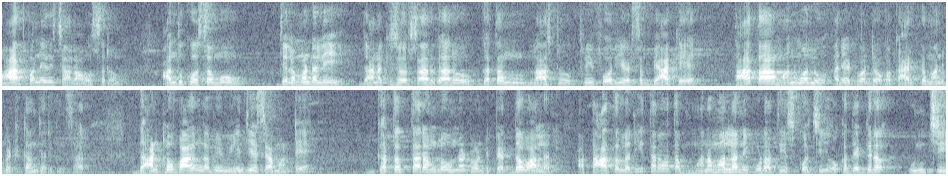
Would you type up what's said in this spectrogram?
మార్పు అనేది చాలా అవసరం. అందుకోసము జలమండలి దానకిషోర్ సార్ గారు గతం లాస్ట్ త్రీ ఫోర్ ఇయర్స్ బ్యాకే తాత మనుమలు అనేటువంటి ఒక కార్యక్రమాన్ని పెట్టడం జరిగింది సార్. దాంట్లో భాగంగా మేము ఏం చేశామంటే గత తరంలో ఉన్నటువంటి పెద్దవాళ్ళని ఆ తాతలని తర్వాత మనమల్లని కూడా తీసుకొచ్చి ఒక దగ్గర ఉంచి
